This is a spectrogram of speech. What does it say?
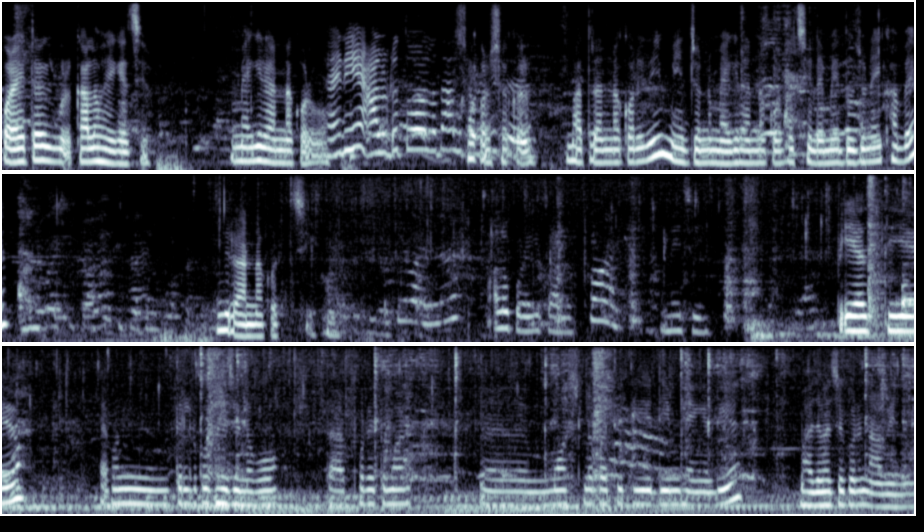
কড়াইটা কালো হয়ে গেছে। ম্যাগি রান্না করব। আলুটা তো আলাদা সকাল সকাল ভাত রান্না করিনি মেয়ের জন্য ম্যাগি রান্না করব ছেলে মেয়ে দুজনেই খাবে। রান্না করছি। আলু পড়ে গেছে আলু। এনেছি পেঁয়াজ দিয়ে এখন তেলের উপর ভেজে নেব। তারপরে তোমার মশলাপাতি দিয়ে ডিম ভেঙে দিয়ে ভাজা ভাজা করে নামিয়ে নেব।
